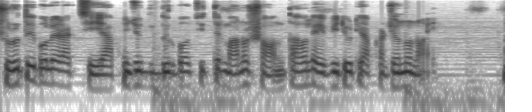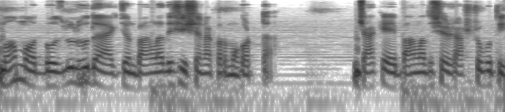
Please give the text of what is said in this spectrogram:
শুরুতেই বলে রাখছি, আপনি যদি দুর্বল চিত্তের মানুষ হন, তাহলে এই ভিডিওটি আপনার জন্য নয়। মোহাম্মদ বজলুল হুদা একজন বাংলাদেশি সেনা কর্মকর্তা, যাকে বাংলাদেশের রাষ্ট্রপতি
